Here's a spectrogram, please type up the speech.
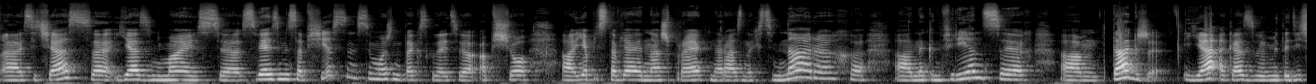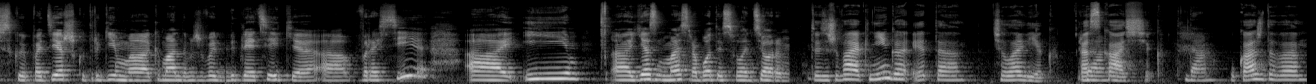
А сейчас э, я занимаюсь э, связями с общественностью, можно так сказать, общо. А, я представляю наш проект на разных семинарах, на конференциях. Также я оказываю методическую поддержку другим командам живой библиотеки а, в России, а, и я занимаюсь работой с волонтерами. То есть живая книга это человек, рассказчик. Да. У каждого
